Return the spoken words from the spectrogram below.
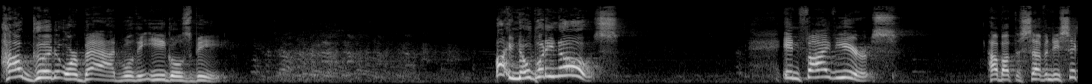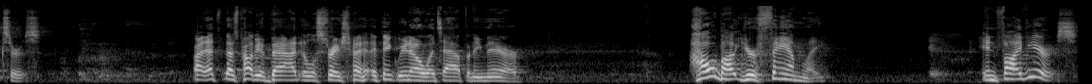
how good or bad will the Eagles be? Why, nobody knows. In five years, how about the 76ers? All right, that's, that's probably a bad illustration. I think we know what's happening there. How about your family in five years?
